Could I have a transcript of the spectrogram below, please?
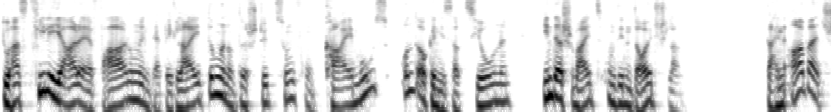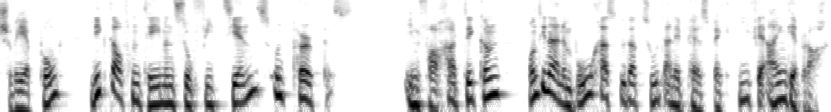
Du hast viele Jahre Erfahrung in der Begleitung und Unterstützung von KMUs und Organisationen in der Schweiz und in Deutschland. Dein Arbeitsschwerpunkt liegt auf den Themen Suffizienz und Purpose. In Fachartikeln und in einem Buch hast du dazu deine Perspektive eingebracht.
